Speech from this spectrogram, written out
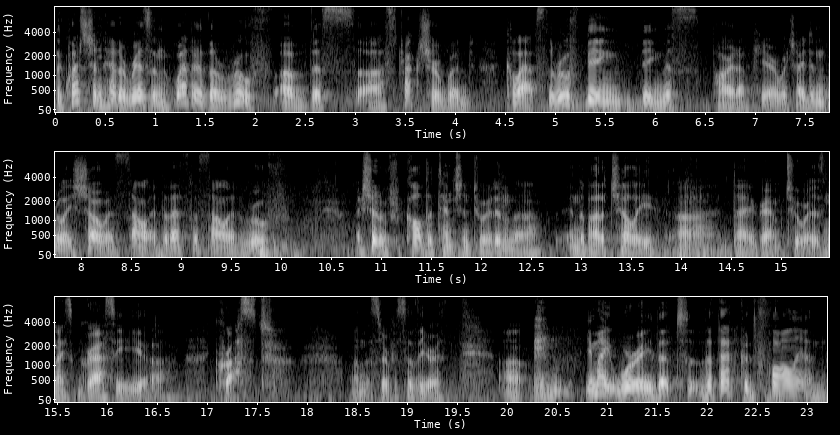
The question had arisen whether the roof of this structure would collapse. The roof being, being this part up here, which I didn't really show as solid, but that's the solid roof. I should have called attention to it in the, in the Botticelli uh, diagram too, where there's a nice grassy uh, crust on the surface of the earth. Uh, you might worry that, that that could fall in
